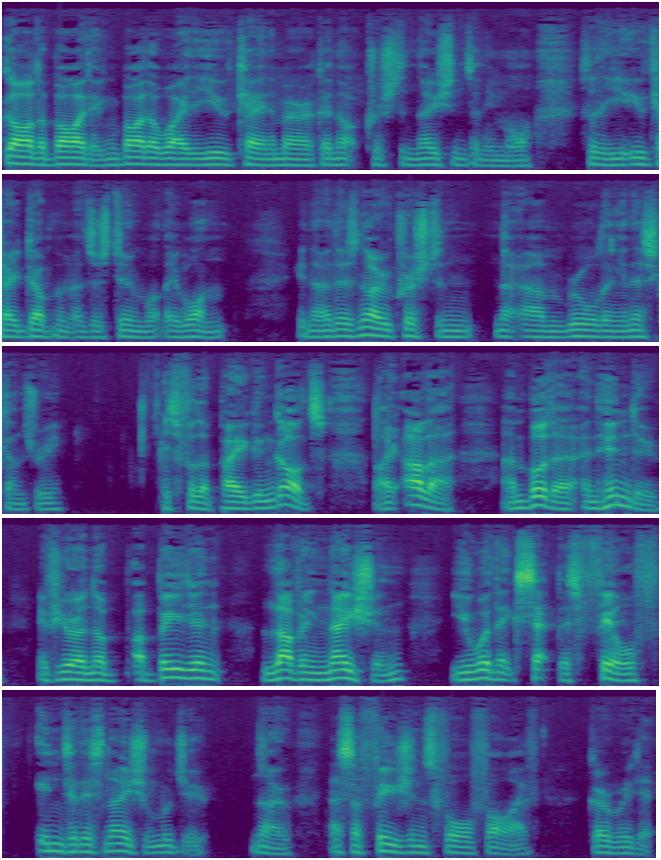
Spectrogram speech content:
God abiding. By the way, the UK and America are not Christian nations anymore, so the UK government are just doing what they want. You know, there's no Christian um, ruling in this country. It's full of pagan gods like Allah and Buddha and Hindu. If you're an obedient, loving nation you wouldn't accept this filth into this nation, would you? No, that's Ephesians 4 5. Go read it.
